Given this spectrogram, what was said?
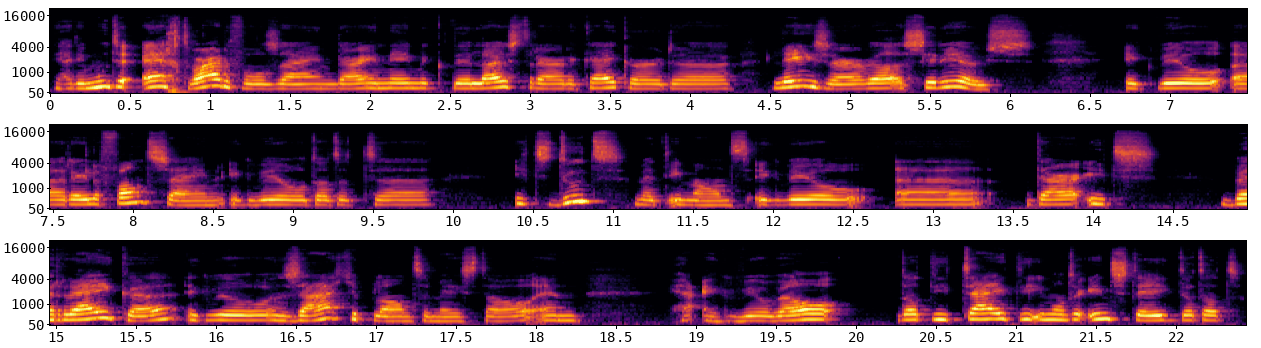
ja, die moeten echt waardevol zijn. Daarin neem ik de luisteraar, de kijker, de lezer wel serieus. Ik wil uh, relevant zijn. Ik wil dat het uh, iets doet met iemand. Ik wil daar iets bereiken. Ik wil een zaadje planten meestal. En ja, ik wil wel dat die tijd die iemand erin steekt, dat dat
